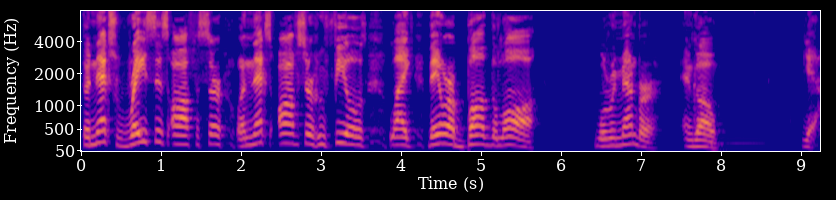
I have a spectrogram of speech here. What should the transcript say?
the next racist officer or next officer who feels like they are above the law will remember and go, yeah,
